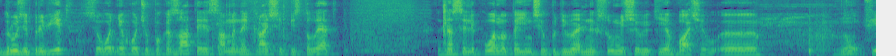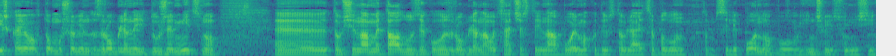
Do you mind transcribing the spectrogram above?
Друзі, привіт! Сьогодні хочу показати саме найкращий пістолет для силікону та інших будівельних сумішів, які я бачив. Е, ну, фішка його в тому, що він зроблений дуже міцно. Е, товщина металу, з якого зроблена оця частина обойма, куди вставляється балон там, силікону або іншої суміші.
